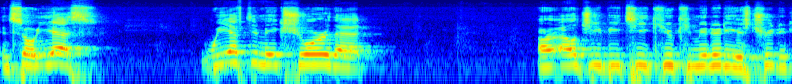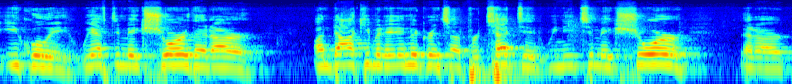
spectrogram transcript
And so, yes, we have to make sure that our LGBTQ community is treated equally. We have to make sure that our undocumented immigrants are protected. We need to make sure that our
